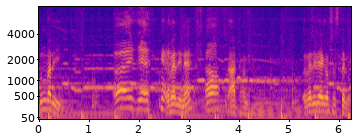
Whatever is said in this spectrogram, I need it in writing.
কোন বাড়ি এ বাড়ি না আট হনি ওই বাড়ি বিয়ে করছিস তাহলে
